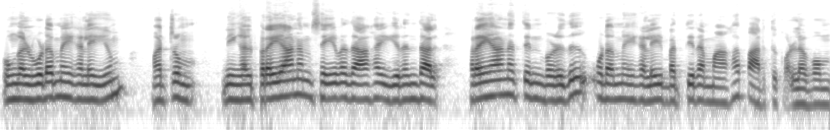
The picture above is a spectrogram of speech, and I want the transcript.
உங்கள் உடைமைகளையும் மற்றும் நீங்கள் பிரயாணம் செய்வதாக இருந்தால் பிரயாணத்தின் பொழுது உடைமைகளை பத்திரமாக பார்த்து கொள்ளவும்.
